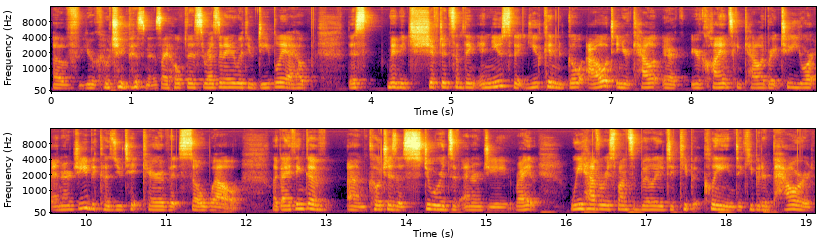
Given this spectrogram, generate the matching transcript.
of your coaching business. I hope this resonated with you deeply. I hope this maybe shifted something in you so that you can go out and your cal- uh, your clients can calibrate to your energy because you take care of it so well. Like i think of um, coaches as stewards of energy, right? We have a responsibility to keep it clean, to keep it empowered,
